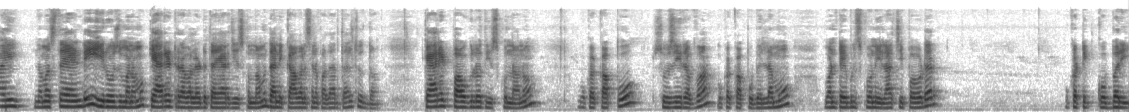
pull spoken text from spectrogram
హాయ్ నమస్తే అండి. ఈరోజు మనము క్యారెట్ రవ్వ లడ్డు తయారు చేసుకుందాము. దానికి కావలసిన పదార్థాలు చూద్దాం. క్యారెట్ పావు కిలో తీసుకున్నాను. ఒక కప్పు సూజీ రవ్వ ఒక కప్పు బెల్లము వన్ టేబుల్ స్పూన్ ఇలాచీ పౌడర్ ఒకటి కొబ్బరి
